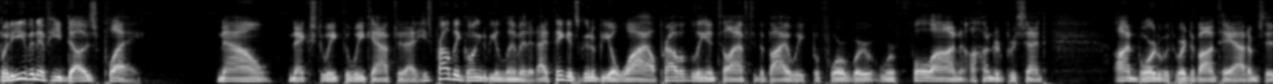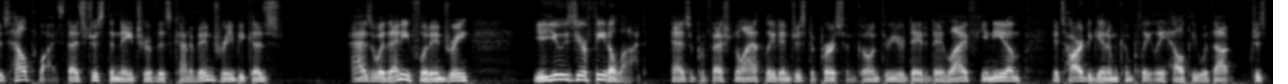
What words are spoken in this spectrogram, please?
But even if he does play, now, next week, the week after that, he's probably going to be limited. I think it's going to be a while, probably until after the bye week before we're, we're full on 100% on board with where Davante Adams is health wise. That's just the nature of this kind of injury because, as with any foot injury, you use your feet a lot. As a professional athlete and just a person going through your day to day life, you need them. It's hard to get them completely healthy without just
